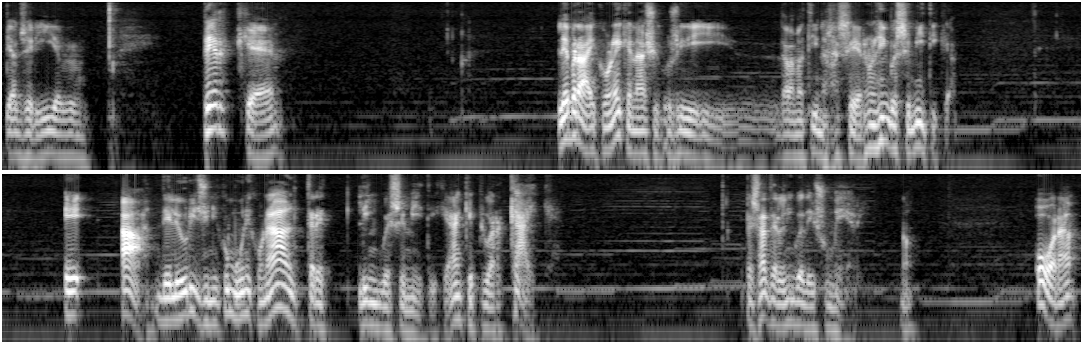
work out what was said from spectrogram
piaggeria, perché l'ebraico non è che nasce così dalla mattina alla sera, è una lingua semitica e ha delle origini comuni con altre lingue semitiche, anche più arcaiche. Pensate alla lingua dei Sumeri. No? Ora,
